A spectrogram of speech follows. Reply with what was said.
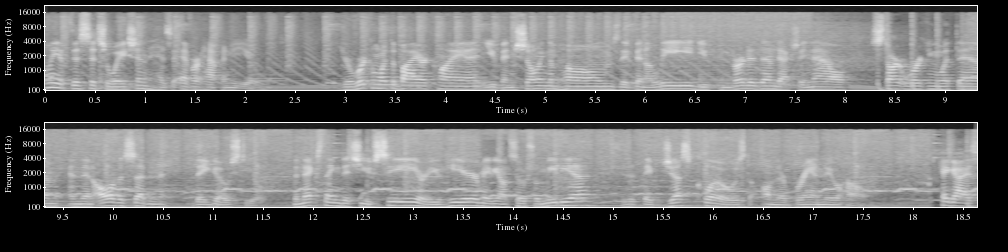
me if this situation has ever happened to you. You're working with a buyer client, you've been showing them homes, they've been a lead, you've converted them to actually now start working with them, and then all of a sudden they ghost you. The next thing that you see or you hear, maybe on social media, is that they've just closed on their brand new home. Hey guys,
